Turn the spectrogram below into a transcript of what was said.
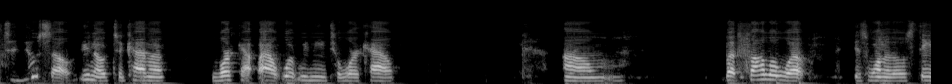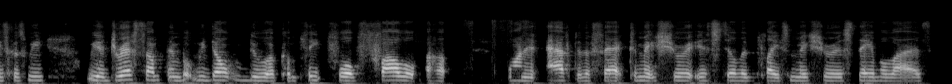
to do so, you know, to kind of work out, out what we need to work out. Um, but follow up is one of those things because we, we address something but we don't do a complete full follow-up on it after the fact to make sure it's still in place, make sure it's stabilized.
